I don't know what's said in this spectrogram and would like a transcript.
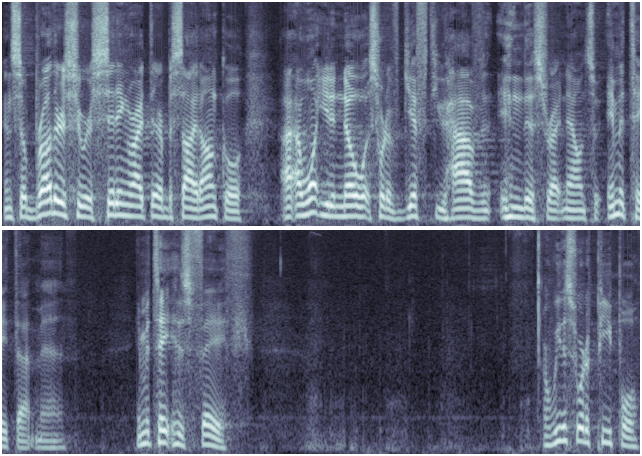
And so, brothers who are sitting right there beside Uncle, I, I want you to know what sort of gift you have in this right now. And so, imitate that man, imitate his faith. Are we the sort of people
